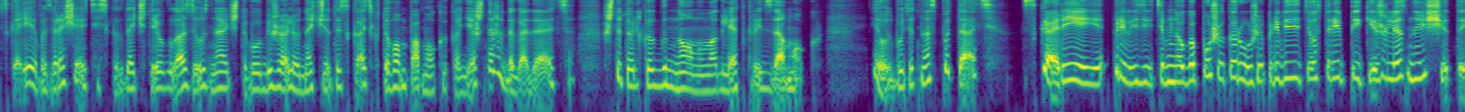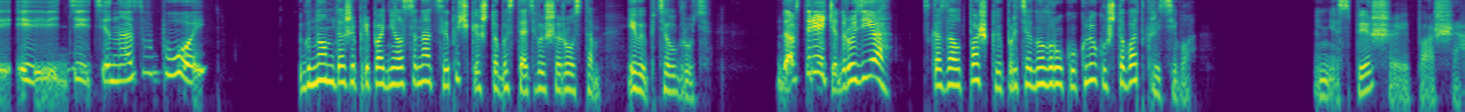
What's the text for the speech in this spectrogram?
Скорее возвращайтесь, когда четырехглазый узнает, что вы убежали, он начнет искать, кто вам помог, и, конечно же, догадается, что только гномы могли открыть замок. И он будет нас пытать. Скорее, привезите много пушек и ружей, привезите острые пики и железные щиты и ведите нас в бой. Гном даже приподнялся на цыпочки, чтобы стать выше ростом, и выпятил грудь. «До встречи, друзья!» — сказал Пашка и протянул руку к люку, чтобы открыть его. «Не спеши, Паша»,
